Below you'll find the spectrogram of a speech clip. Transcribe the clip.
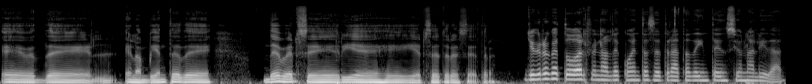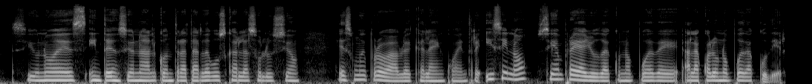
eh, del ambiente de, de ver series, y etcétera, etcétera. Yo creo que todo al final de cuentas se trata de intencionalidad. Si uno es intencional con tratar de buscar la solución, es muy probable que la encuentre. Y si no, siempre hay ayuda que uno puede, a la cual uno puede acudir.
